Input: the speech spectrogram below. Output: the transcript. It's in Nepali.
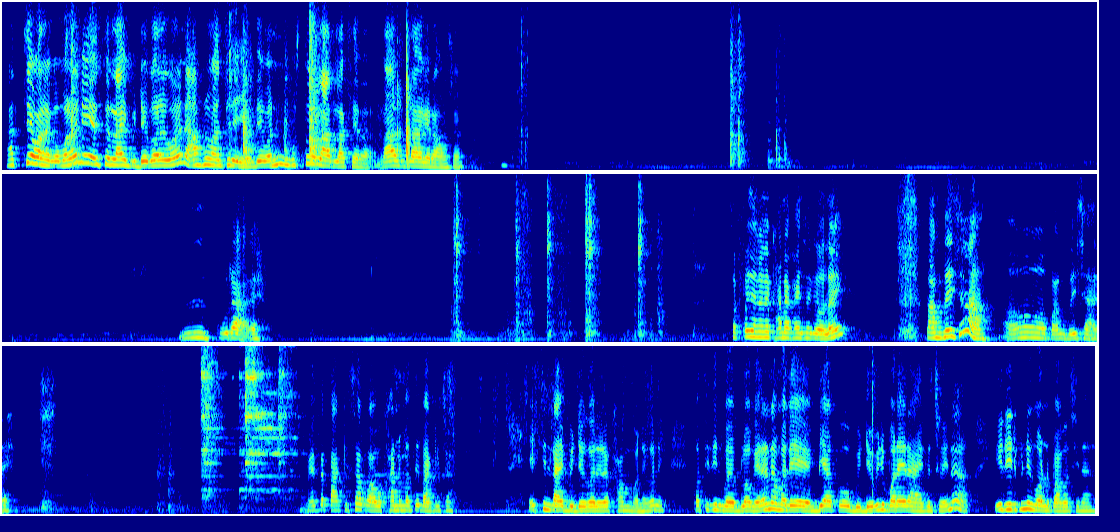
साँच्चै भनेको मलाई नि यस्तो लाइभ भिडियो गरेको नि आफ्नो मान्छेले हेरिदियो भने नि कस्तो लाज लाग्छ लाज लागेर आउँछ पुरा अरे सबैजनाले खाना खाइसक्यो होला है? पाक्दैछ? पाक्दैछ अरे। मेरो त पाकिसक्यो अब खानु मात्रै बाँकी छ। एकछिन लाइभ भिडियो गरेर खाऊँ भनेको नि। कति दिन भयो ब्लग हेर न मैले बिहाको भिडियो पनि बनाइरहेको छु होइन? एडिट पनि गर्नु पाएको छुइनँ।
